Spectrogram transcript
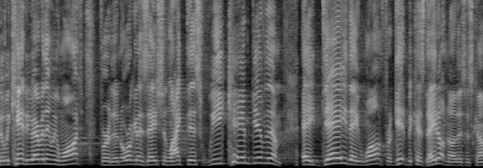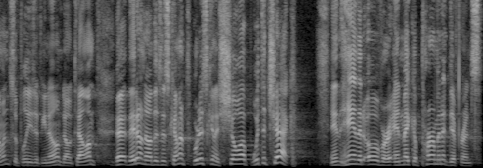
that we can't do everything we want for an organization like this, we can give them a day they won't forget because they don't know this is coming. So please, if you know them, don't tell them. Uh, they don't know this is coming. We're just going to show up with a check and hand it over and make a permanent difference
